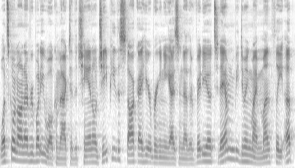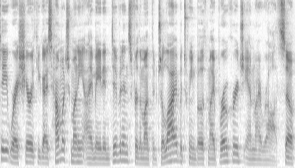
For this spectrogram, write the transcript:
What's going on everybody? Welcome back to the channel. JP the Stock Guy here bringing you guys another video. Today I'm going to be doing my monthly update where I share with you guys how much money I made in dividends for the month of July between both my brokerage and my Roth. So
